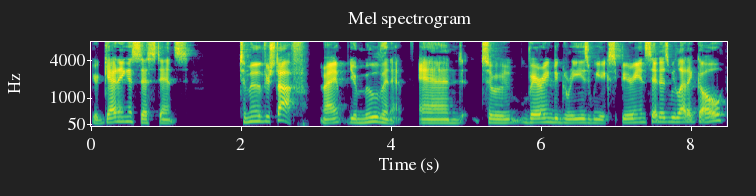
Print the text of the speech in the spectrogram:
you're getting assistance to move your stuff right? You're moving it. And to varying degrees we experience it as we let it go.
